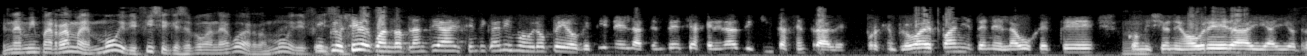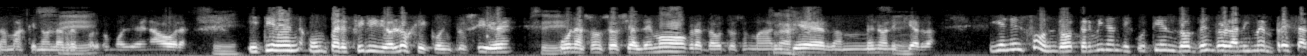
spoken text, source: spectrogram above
en una misma rama, es muy difícil que se pongan de acuerdo, muy difícil. Inclusive cuando plantea el sindicalismo europeo, que tiene la tendencia a generar distintas centrales, por ejemplo, va a España y tenés la UGT, mm. Comisiones Obreras y hay otra más que no la recuerdo muy bien ahora. Y tienen un perfil ideológico inclusive, unas son socialdemócratas, otros son más a la izquierda, menos a la izquierda. Y en el fondo terminan discutiendo dentro de la misma empresa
